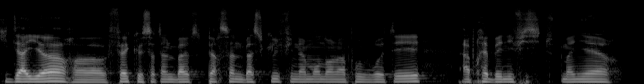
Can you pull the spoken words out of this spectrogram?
Qui d'ailleurs euh, fait que certaines personnes basculent finalement dans la pauvreté, après bénéficient de toute manière,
